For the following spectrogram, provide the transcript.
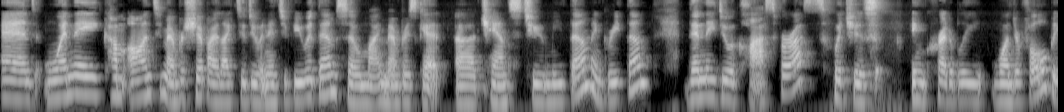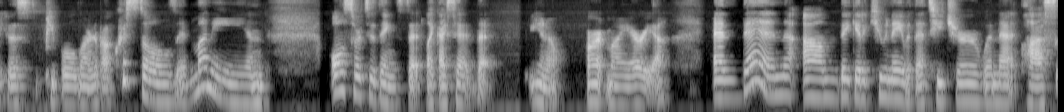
And when they come on to membership, I like to do an interview with them. So my members get a chance to meet them and greet them. Then they do a class for us, which is incredibly wonderful because people learn about crystals and money and all sorts of things that, like I said, that, you know, aren't my area. And then um, they get a Q&A with that teacher when that class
